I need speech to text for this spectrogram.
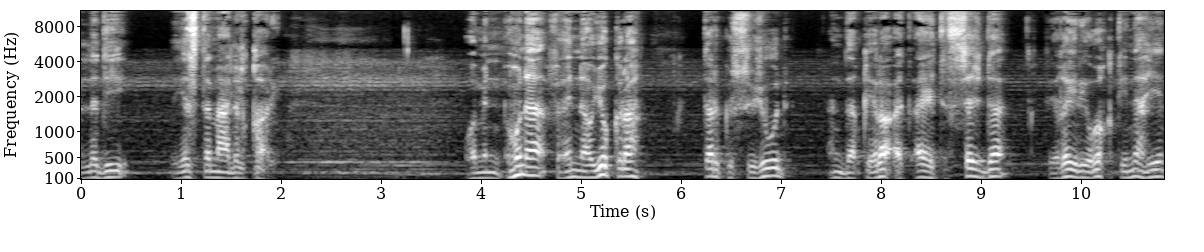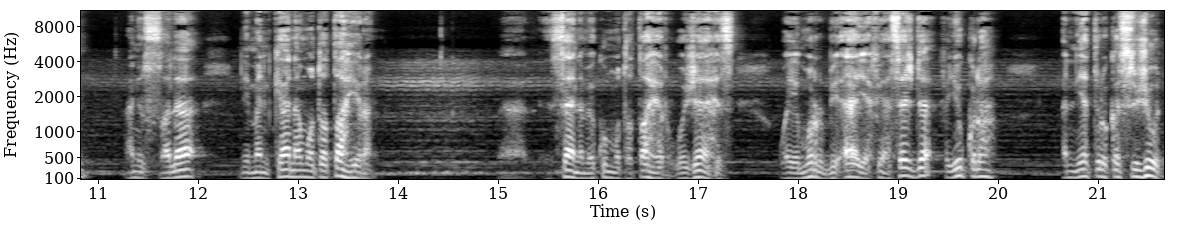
للذي يستمع للقارئ. ومن هنا فإنه يكره ترك السجود عند قراءة آية السجدة في غير وقت نهي عن الصلاة لمن كان متطهرا. الإنسان لما يكون متطهر وجاهز ويمر بآية فيها سجدة فيكره أن يترك السجود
